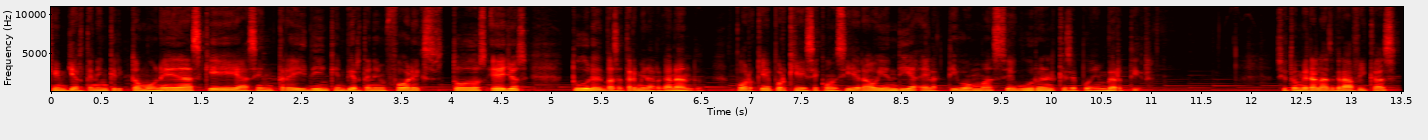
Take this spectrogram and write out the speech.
que invierten en criptomonedas, que hacen trading, que invierten en forex, todos ellos tú les vas a terminar ganando. ¿Por qué? Porque se considera hoy en día el activo más seguro en el que se puede invertir. Si tú miras las gráficas,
